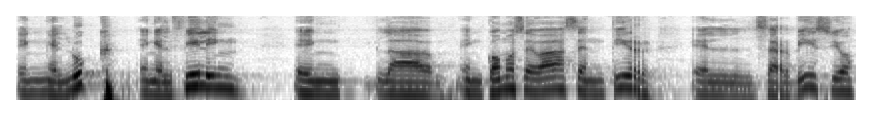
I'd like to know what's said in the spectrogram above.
en el look, en el feeling, en, la, en cómo se va a sentir el servicio,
